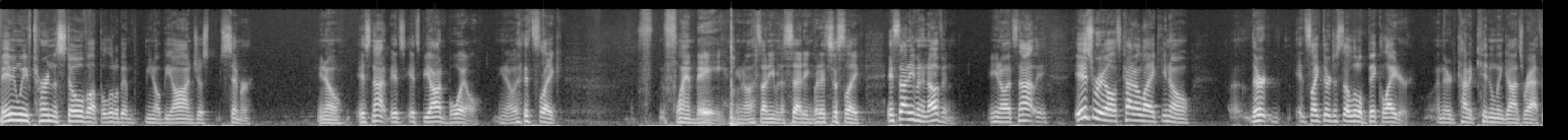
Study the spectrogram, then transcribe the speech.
Maybe we've turned the stove up a little bit, you know, beyond just simmer. You know, it's not. It's it's beyond boil. You know, it's like flambe. You know, it's not even a setting, but it's just like it's not even an oven. You know, it's not. Israel is kind of like you know, they're it's like they're just a little bic lighter, and they're kind of kindling God's wrath.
